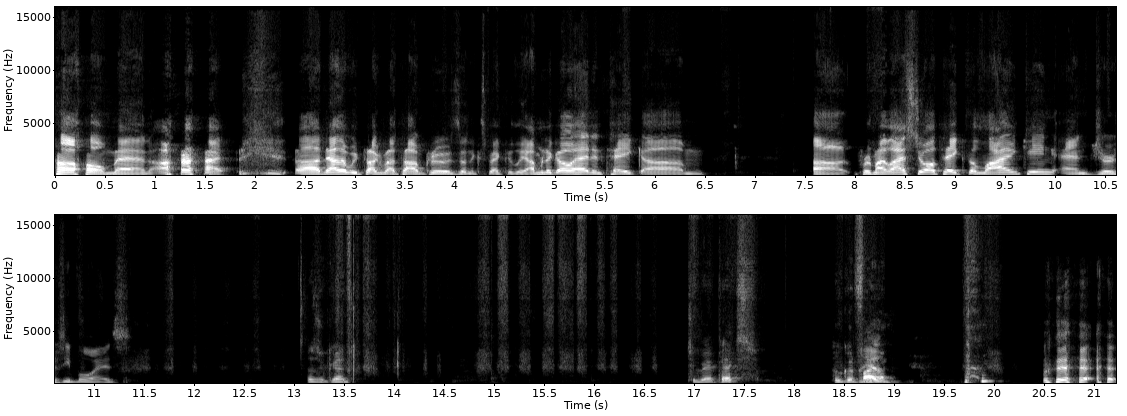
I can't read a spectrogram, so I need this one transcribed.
oh man. All right. Uh now that we've talked about Tom Cruise unexpectedly, I'm gonna go ahead and take um uh for my last two, I'll take The Lion King and Jersey Boys. Those are good. Two great picks. Who could fight Yeah. them?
